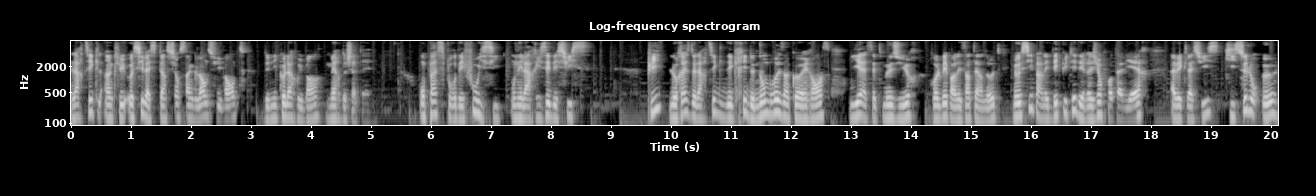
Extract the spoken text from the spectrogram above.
L'article inclut aussi la citation cinglante suivante de Nicolas Rubin, maire de Châtel. On passe pour des fous ici, on est la risée des Suisses. Puis, le reste de l'article décrit de nombreuses incohérences liées à cette mesure relevée par les internautes, mais aussi par les députés des régions frontalières avec la Suisse, qui, selon eux,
